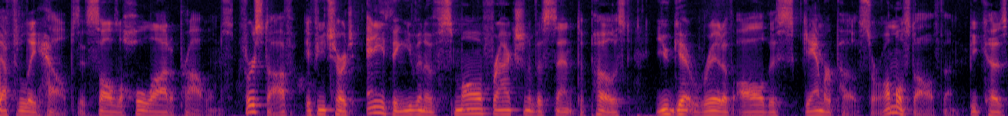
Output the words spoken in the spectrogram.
definitely helps. It solves a whole lot of problems. First off, if you charge anything, even a small fraction of a cent to post, you get rid of all the scammer posts, or almost all of them, because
